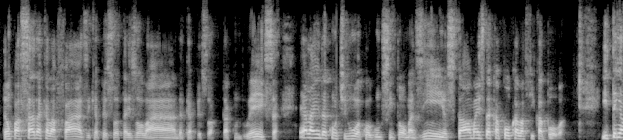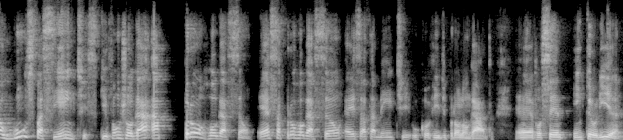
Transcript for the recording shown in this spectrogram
Então, passada aquela fase que a pessoa está isolada, que a pessoa está com doença, ela ainda continua com alguns sintomazinhos, tal, mas daqui a pouco ela fica boa. E tem alguns pacientes que vão jogar a prorrogação. Essa prorrogação é exatamente o Covid prolongado. É, você, em teoria,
